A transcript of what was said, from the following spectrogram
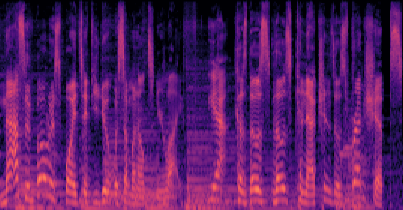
massive bonus points if you do it with someone else in your life. Yeah. because those those connections, those friendships,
